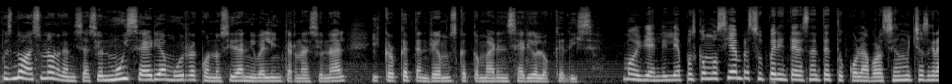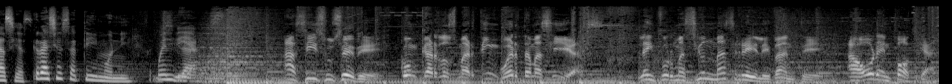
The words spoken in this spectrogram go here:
Pues no, es una organización muy seria, muy reconocida a nivel internacional y creo que tendríamos que tomar en serio lo que dice. Muy bien, Lilia. Pues como siempre, súper interesante tu colaboración. Muchas gracias. Gracias a ti, Moni. Buen día. Así sucede con Carlos Martín Huerta Macías. La información más relevante ahora en podcast.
